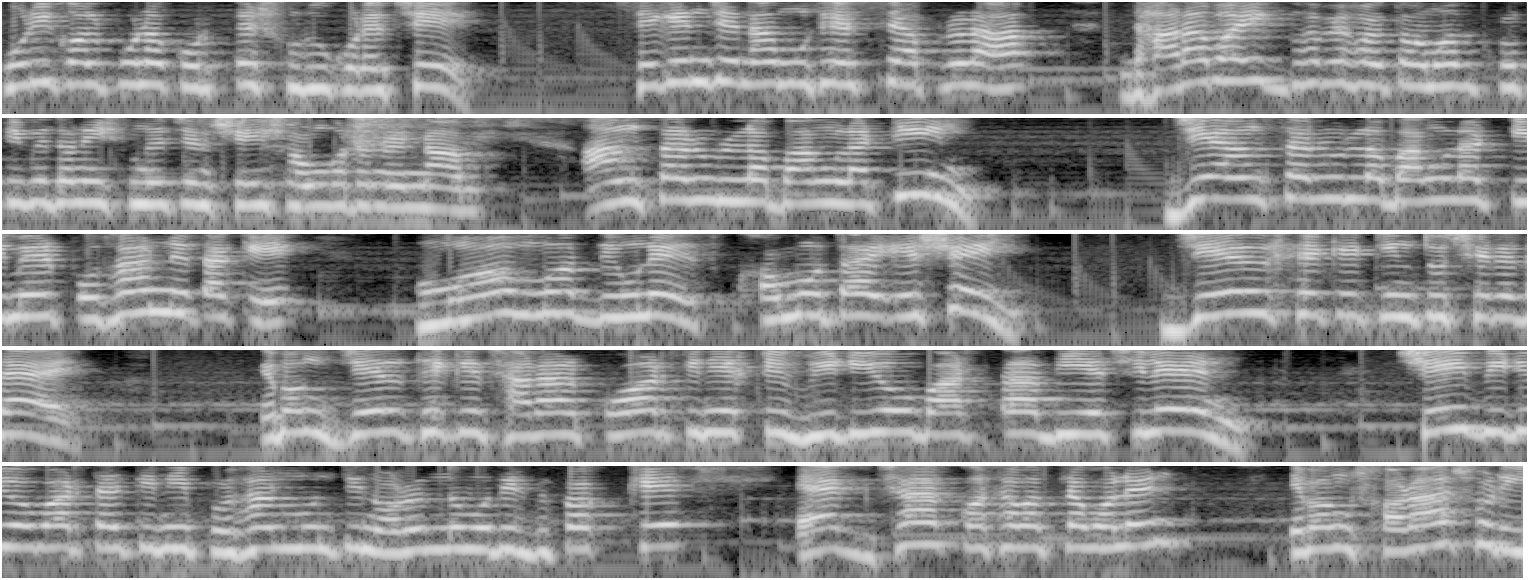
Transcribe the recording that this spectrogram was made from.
পরিকল্পনা করতে শুরু করেছে। সেকেন্ড যে নাম উঠে এসছে, আপনারা ধারাবাহিকভাবে হয়তো আমাদের প্রতিবেদনেই শুনেছেন সেই সংগঠনের নাম, আনসারুল্লাহ বাংলা টিম। যে আনসারুল্লাহ বাংলা টিমের প্রধান নেতাকে মোহাম্মদ ইউনেস ক্ষমতায় এসেই জেল থেকে কিন্তু ছেড়ে দেয় এবং জেল থেকে ছাড়ার পর তিনি একটি ভিডিও বার্তা দিয়েছিলেন। সেই ভিডিও বার্তায় তিনি প্রধানমন্ত্রী নরেন্দ্র মোদীর বিপক্ষে একঝাঁক কথাবার্তা বলেন এবং সরাসরি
